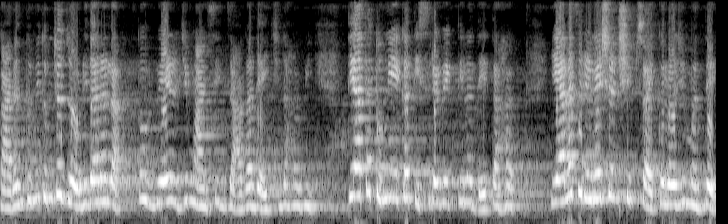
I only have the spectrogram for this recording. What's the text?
कारण तुम्ही तुमच्या जोडीदाराला तो वेळ जी मानसिक जागा द्यायची हवी ती आता तुम्ही एका तिसऱ्या व्यक्तीला देत आहात. यालाच रिलेशनशिप सायकोलॉजीमध्ये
